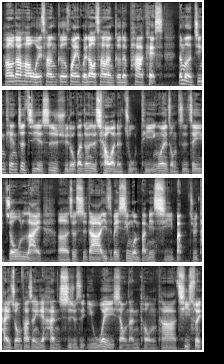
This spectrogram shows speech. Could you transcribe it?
好大家好，我是苍狼哥，欢迎回到苍狼哥的 Podcast。那么今天这集也是许多观众一直敲碗的主题，因为总之这一周来，呃，就是大家一直被新闻版面洗版，就是台中发生一件憾事，就是一位小男童，他七岁，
